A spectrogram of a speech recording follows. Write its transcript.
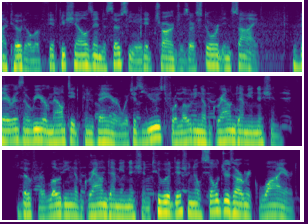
A total of 50 shells and associated charges are stored inside. There is a rear-mounted conveyor which is used for loading of ground ammunition. Though for loading of ground ammunition two additional soldiers are required.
